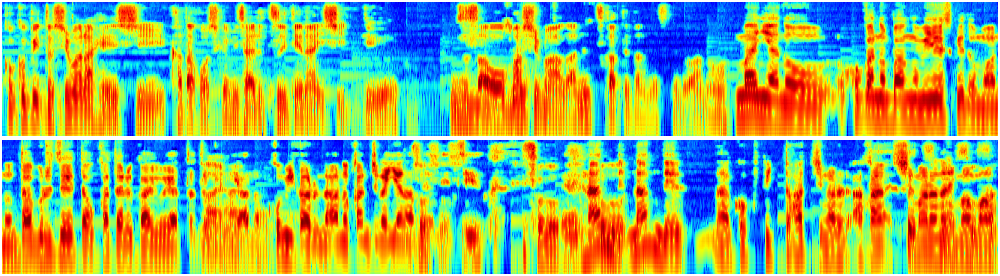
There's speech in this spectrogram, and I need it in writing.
コックピット閉まらへんし、片方しかミサイルついてないしっていう、ズサをマシュマーがね、使ってたんですけど、あの、前にあの、他の番組ですけども、あの、ダブルゼータを語る会をやった時に、はいはいはいあの、コミカルなあの感じが嫌なんだよねっていう。その、えーなんで、なんで、あコックピットハッチが赤閉まらないまま、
